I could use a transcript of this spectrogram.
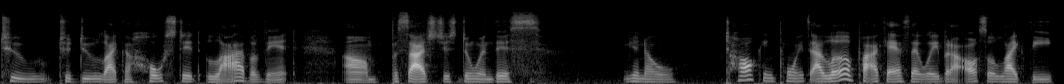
to to do like a hosted live event um, besides just doing this, you know, talking points. I love podcasts that way, but I also like the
